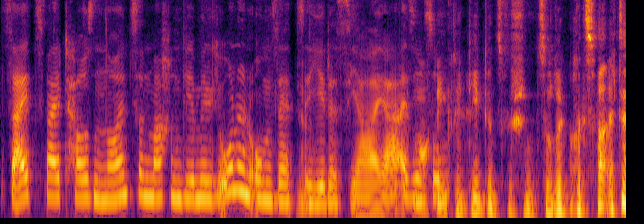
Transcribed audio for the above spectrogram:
seit 2019 machen wir Millionen Umsätze Ja. jedes Jahr, ja? Also auch so den Kredit inzwischen zurückbezahlt.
